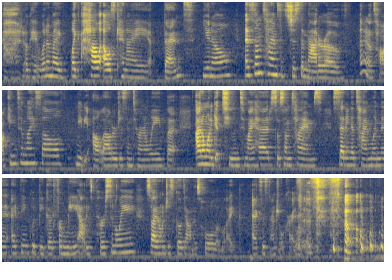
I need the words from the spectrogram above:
god okay what am i like how else can i vent you know and sometimes it's just a matter of i don't know talking to myself maybe out loud or just internally but i don't want to get too into my head so sometimes setting a time limit i think would be good for me at least personally so i don't just go down this hole of like existential crisis so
